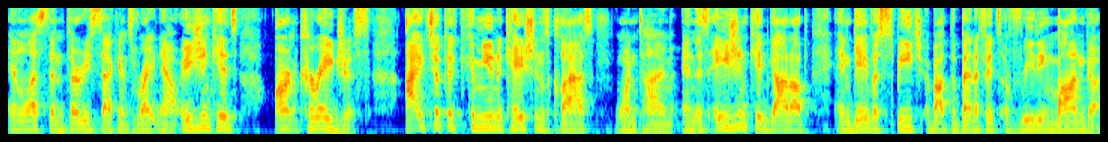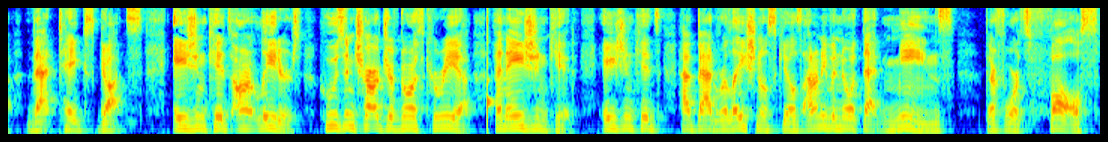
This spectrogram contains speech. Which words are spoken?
in less than 30 seconds right now. Asian kids aren't courageous. I took a communications class one time, and this Asian kid got up and gave a speech about the benefits of reading manga. That takes guts. Asian kids aren't leaders. Who's in charge of North Korea? An Asian kid. Asian kids have bad relational skills. I don't even know what that means, therefore, it's false.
